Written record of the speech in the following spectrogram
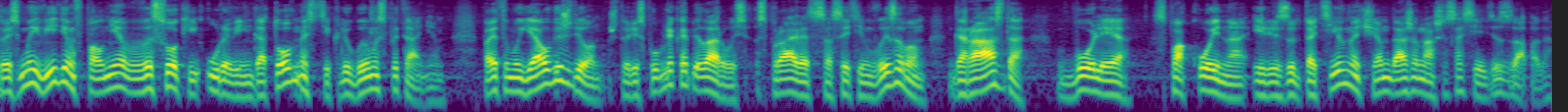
То есть мы видим вполне высокий уровень готовности к любым испытаниям. Поэтому я убежден, что Республика Беларусь справится с этим вызовом гораздо более спокойно и результативно, чем даже наши соседи с Запада.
